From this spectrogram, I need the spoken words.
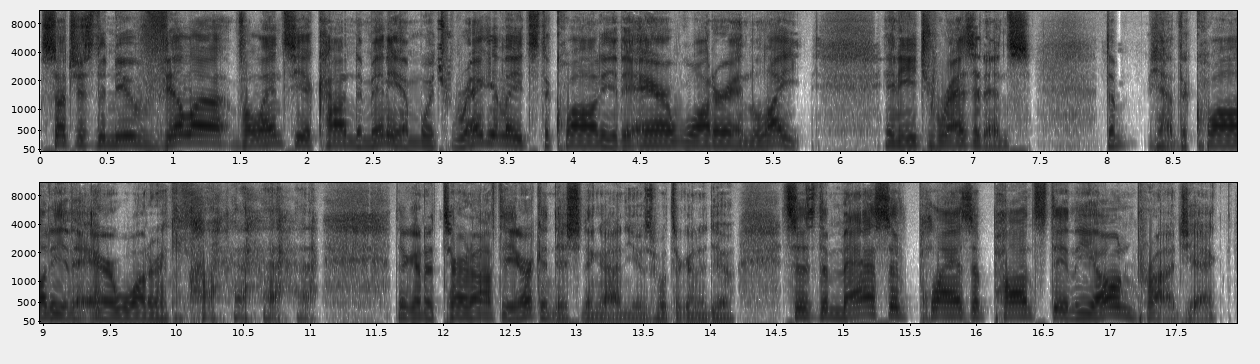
such as the new Villa Valencia condominium, which regulates the quality of the air, water, and light in each residence the yeah the quality of the air, water, and they're going to turn off the air conditioning on you is what they're going to do. It says the massive Plaza Ponce de Leon project,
